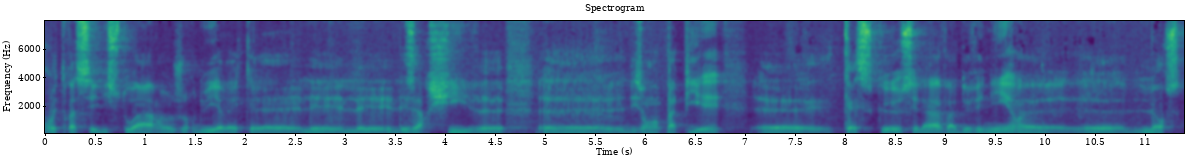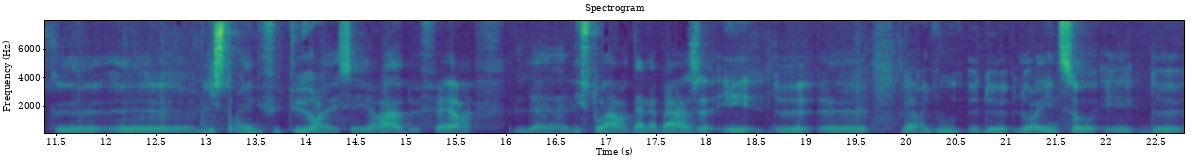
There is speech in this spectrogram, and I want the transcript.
retracer l'histoire aujourd'hui avec euh, les, archives, disons, en papier. Qu'est-ce que cela va devenir lorsque l'historien du futur essayera de faire l'histoire d'Anabase et de la revue de Lorenzo et de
